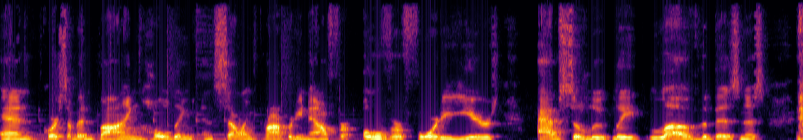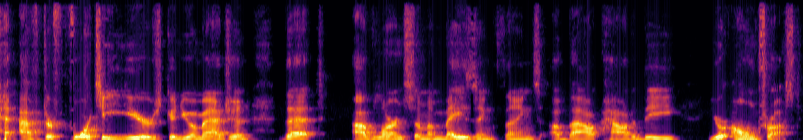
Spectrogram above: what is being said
And of course, I've been buying, holding, and selling property now for over 40 years. Absolutely love the business. After 40 years, can you imagine that I've learned some amazing things about how to be your own trust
